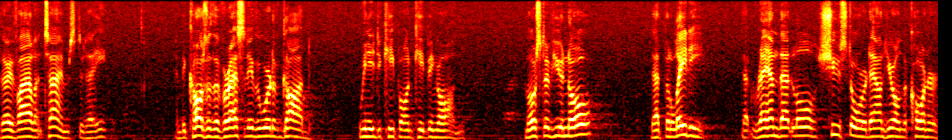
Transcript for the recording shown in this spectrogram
very violent times today. And because of the veracity of the Word of God, we need to keep on keeping on. Most of you know that the lady that ran that little shoe store down here on the corner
